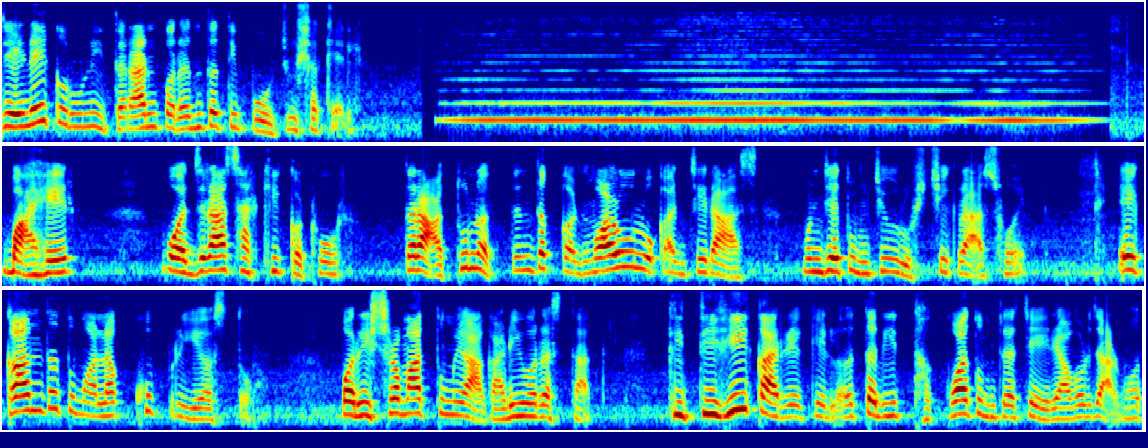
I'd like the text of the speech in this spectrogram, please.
जेणेकरून इतरांपर्यंत ती पोहोचू शकेल. बाहेर वज्रासारखी कठोर तर आतून अत्यंत कणवाळू लोकांची रास म्हणजे तुमची वृश्चिक रास होय. एकांत तुम्हाला खूप प्रिय असतो. परिश्रमात तुम्ही आघाडीवर असतात. कितीही कार्य केलं तरी थकवा तुमच्या चेहऱ्यावर जाणवत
